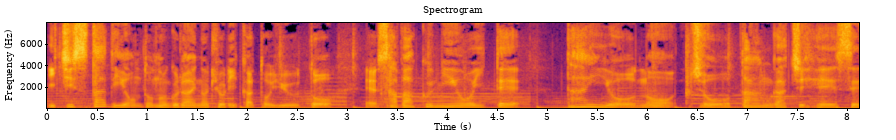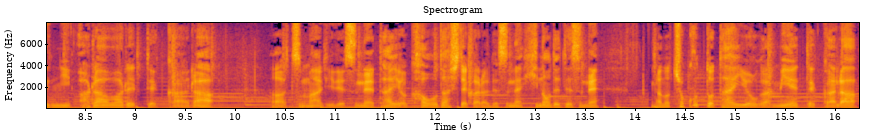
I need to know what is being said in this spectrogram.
1スタディオンどのぐらいの距離かというと、えー、砂漠において太陽の上端が地平線に現れてからあつまりですね太陽顔を出してからですね日の出ですね。あのちょこっと太陽が見えてから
